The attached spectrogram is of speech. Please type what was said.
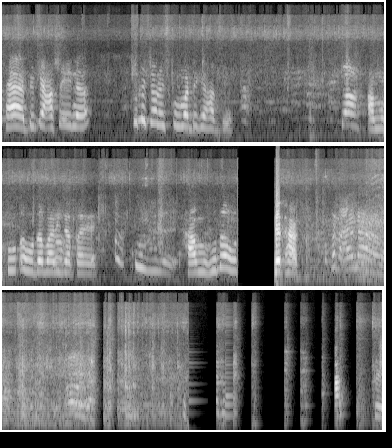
হ্যাঁ পিপে আসেই না চলে চলো স্কুল মাঠে গিয়ে হাত দিয়ে हम खुदा खुदा बाड़ी जाता है हम खुदा खुदा থাক ওখানে আয় না আসছে।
